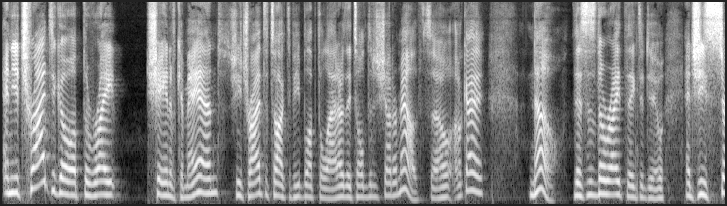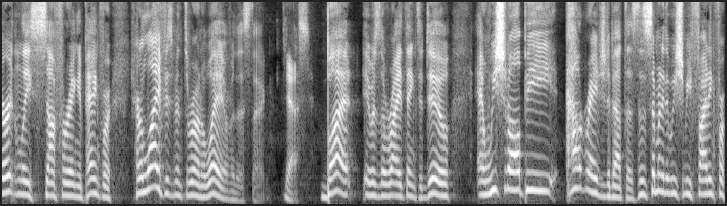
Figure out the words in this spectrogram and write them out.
And you tried to go up the right chain of command. She tried to talk to people up the ladder. They told her to shut her mouth. So, okay. No, this is the right thing to do. And she's certainly suffering and paying for it. Her life has been thrown away over this thing Yes. but it was the right thing to do. And we should all be outraged about this. This is somebody that we should be fighting for.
